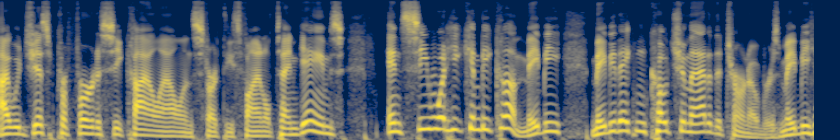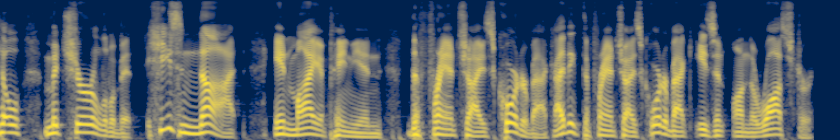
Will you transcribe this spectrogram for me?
I would just prefer to see Kyle Allen start these final 10 games and see what he can become. Maybe maybe they can coach him out of the turnovers. Maybe he'll mature a little bit. He's not in my opinion, the franchise quarterback. I think the franchise quarterback isn't on the roster.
